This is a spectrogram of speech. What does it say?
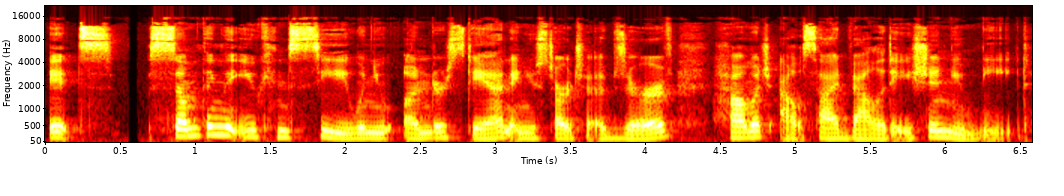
It's something that you can see when you understand and you start to observe how much outside validation you need,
